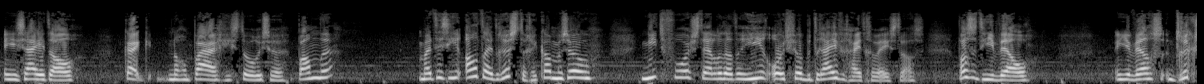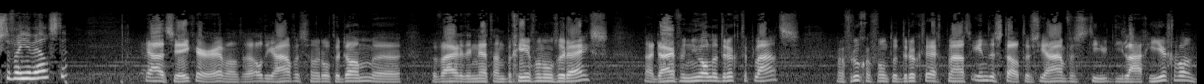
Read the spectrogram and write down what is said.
En je zei het al, kijk, nog een paar historische panden. Maar het is hier altijd rustig. Ik kan me zo niet voorstellen dat er hier ooit veel bedrijvigheid geweest was. Was het hier wel je welste, drukste van je welste? Ja, zeker. Hè? Want al die havens van Rotterdam, uh, we waren er net aan het begin van onze reis. Nou, daar vindt nu alle drukte plaats. Maar vroeger vond de drukte echt plaats in de stad. Dus die havens die, die lagen hier gewoon.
